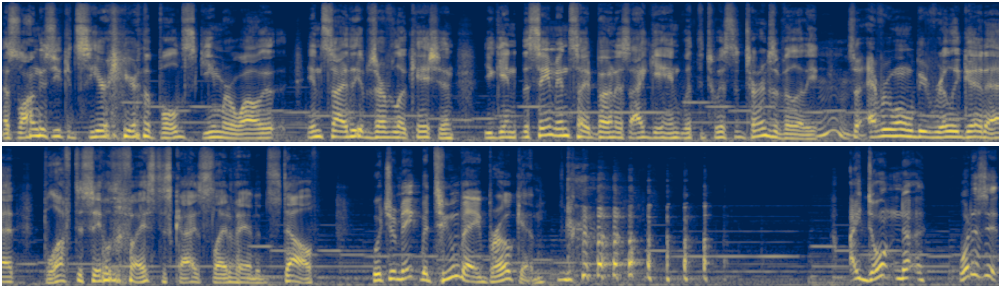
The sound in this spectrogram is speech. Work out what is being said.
As long as you can see or hear the bold schemer while inside the observed location, you gain the same insight bonus I gained with the twist and turns ability. Mm. So everyone will be really good at bluff, disable device, disguise, sleight of hand, and stealth, which would make Matumbe broken. I don't know. What is it?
